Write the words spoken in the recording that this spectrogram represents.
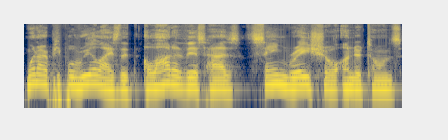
when our people realize that a lot of this has same racial undertones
